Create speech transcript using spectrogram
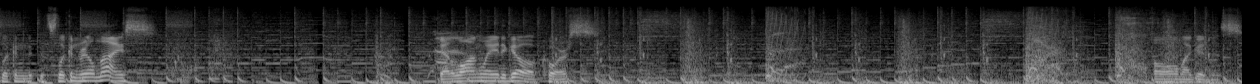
It's looking it's looking real nice. Got a long way to go, of course. Oh my goodness.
